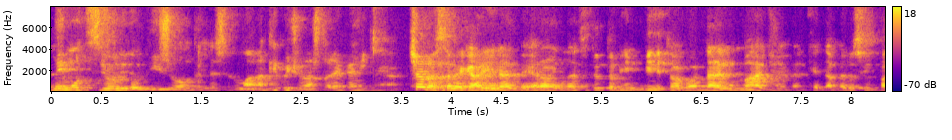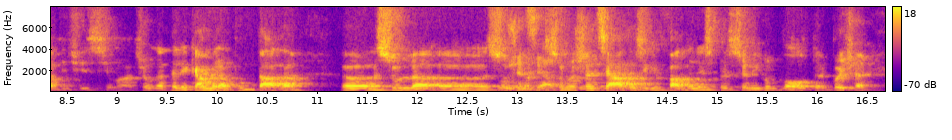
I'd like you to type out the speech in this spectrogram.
le emozioni del viso dell'essere umano. Anche qui c'è una storia carina. C'è una storia carina, è vero. Innanzitutto vi invito a guardare l'immagine perché è davvero simpaticissima. C'è una telecamera puntata uh, sul, uh, sullo, scienziato. sullo scienziato sì, che fa delle espressioni col volto e poi c'è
